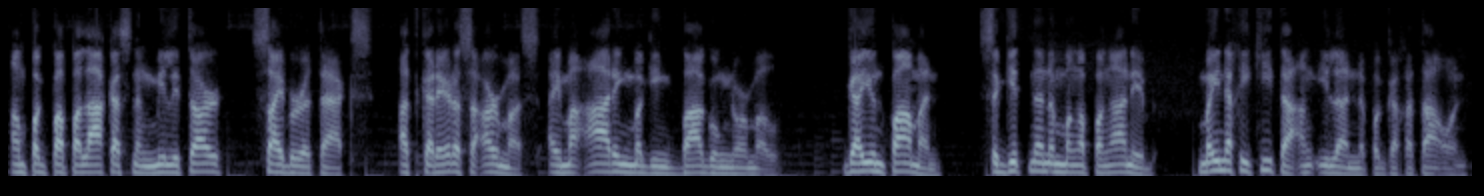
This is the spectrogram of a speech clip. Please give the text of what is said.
Ang pagpapalakas ng militar, cyber attacks, at karera sa armas ay maaring maging bagong normal. Gayunpaman, sa gitna ng mga panganib, may nakikita ang ilan na pagkakataon.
